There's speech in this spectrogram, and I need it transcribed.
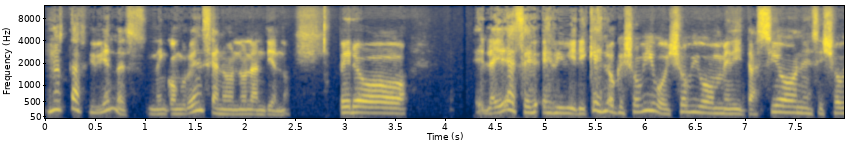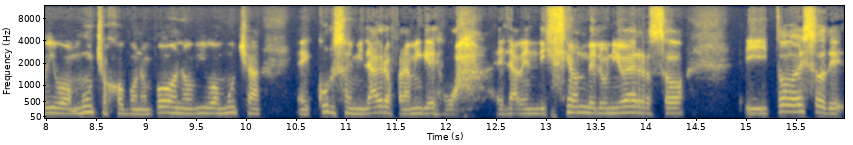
no estás viviendo, es una incongruencia, no, no la entiendo. Pero la idea es, vivir. ¿Y qué es lo que yo vivo? Y yo vivo meditaciones, y yo vivo mucho hoponopono, vivo mucho eh, curso de milagros para mí que es, wow, es la bendición del universo. Y todo eso de,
